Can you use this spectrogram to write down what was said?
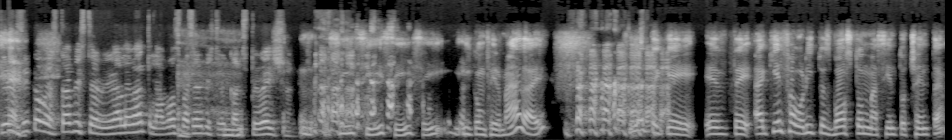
Sí, así como está Mr. Irrelevant, la voz va a ser Mr. Conspiration. Sí, sí, sí, sí, y confirmada, ¿eh? Fíjate que este, aquí el favorito es Boston más 180,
